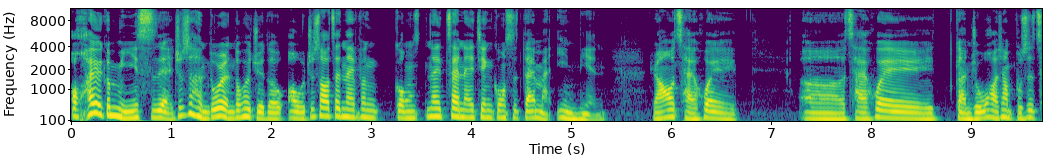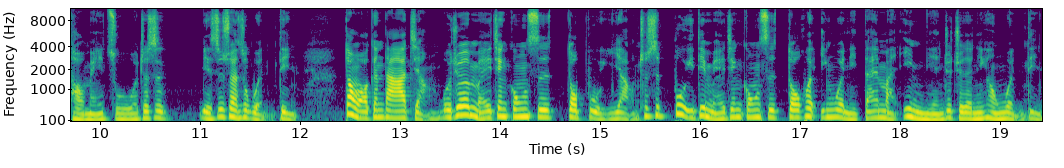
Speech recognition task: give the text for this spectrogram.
哦，还有一个迷思诶，就是很多人都会觉得，哦，我就是要在那份公那在那间公司待满一年，然后才会，呃，才会感觉我好像不是草莓族，我就是也是算是稳定。但我要跟大家讲，我觉得每一间公司都不一样，就是不一定每一间公司都会因为你待满一年就觉得你很稳定。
